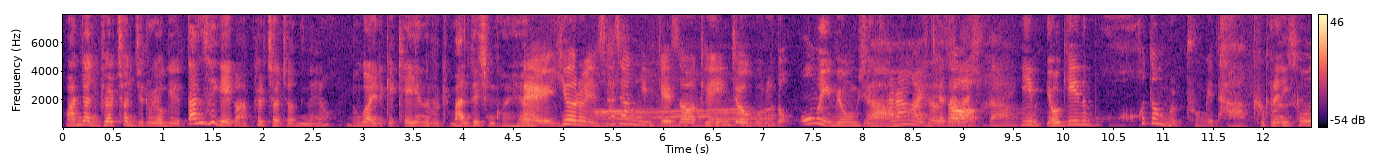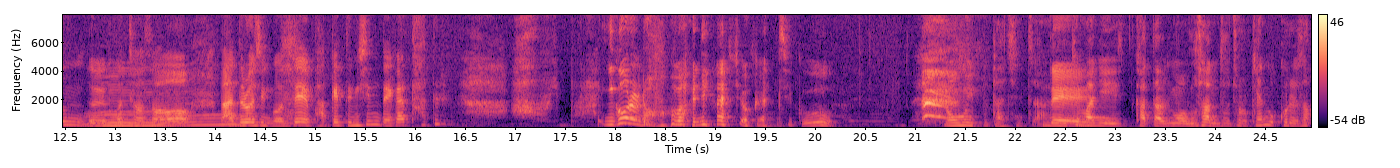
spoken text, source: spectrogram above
완전히 별천지로 여기 딴 세계가 펼쳐졌네요. 누가 이렇게 개인으로 이렇게 만드신 거예요? 네, 히어로인 사장님께서 개인적으로 너무 이명웅 씨를 야, 사랑하셔서 대단하시다. 이 여기 있는 모든 물품이 다 그분 그러니까. 손을 음. 거쳐서 만들어진 건데 밖에 등신대가 다들 아우 이뻐라 이거를 너무 많이 하셔가지고 너무 이쁘다 진짜. 네. 이렇게 많이 갖다 뭐 우산도 저렇게 해놓고 그래서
